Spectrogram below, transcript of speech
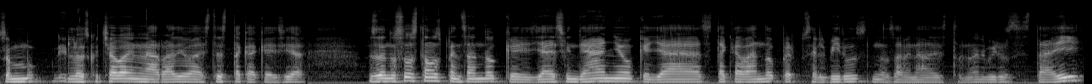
o sea, lo escuchaba en la radio a este estaca que decía, o sea, nosotros estamos pensando que ya es fin de año, que ya se está acabando, pero pues el virus no sabe nada de esto, ¿no? El virus está ahí.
